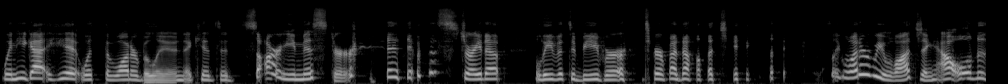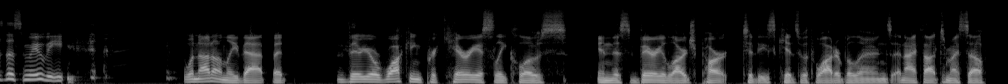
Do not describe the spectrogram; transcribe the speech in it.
When he got hit with the water balloon, a kid said, "Sorry, Mister." it was straight up "Leave it to Beaver" terminology. it's like, what are we watching? How old is this movie? Well, not only that, but they're walking precariously close in this very large park to these kids with water balloons. And I thought to myself,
